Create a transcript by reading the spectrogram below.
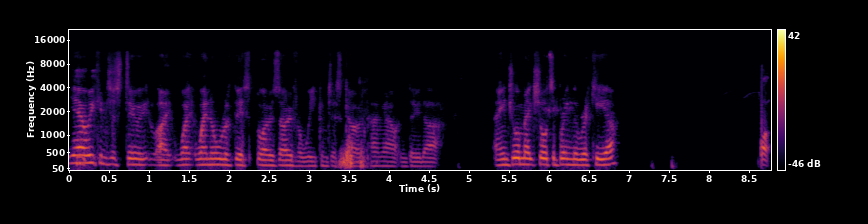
Yeah, we can just do it like when, when all of this blows over, we can just go and hang out and do that. Angel, make sure to bring the rakia. Well,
